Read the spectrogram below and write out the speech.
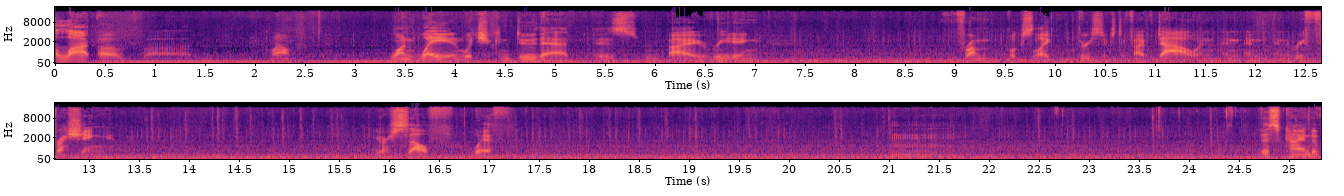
a lot of uh, well one way in which you can do that is by reading from books like 365 Tao and, and, and, and refreshing yourself with this kind of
